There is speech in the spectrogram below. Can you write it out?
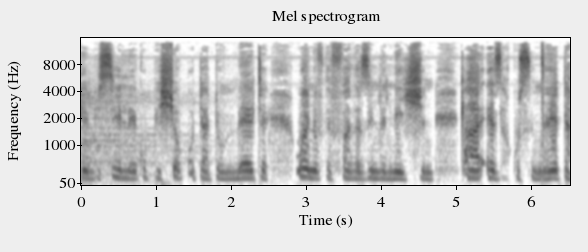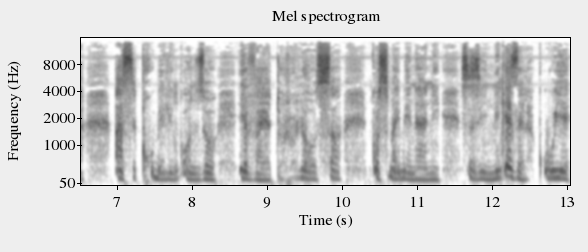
sikuthembisile kubishop utata Mbethe one of the fathers in the nation xa eza kusinceda asiqhubele inkonzo yevaya dorolosa nkosi mayibenani sizinikezela kuye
